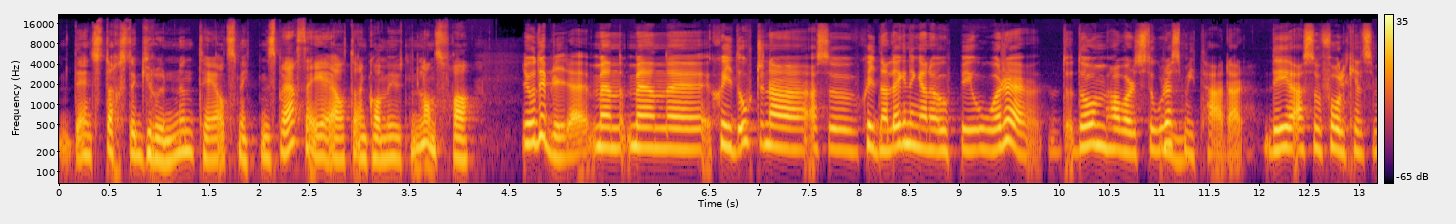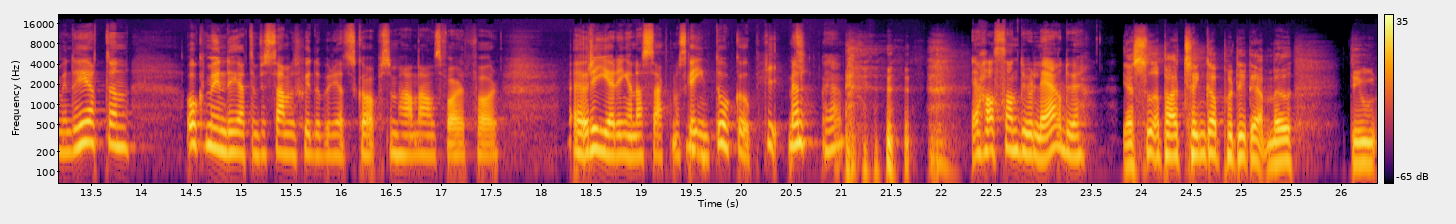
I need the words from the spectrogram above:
den största grunden till att smitten sprer sig, är att den kommer utomlands från? Jo, det blir det. Men, men eh, skidorterna, alltså skidanläggningarna uppe i Åre, de har varit stora mm. smitthärdar. Det är alltså Folkhälsomyndigheten och Myndigheten för samhällsskydd och beredskap som han har ansvaret för. Eh, regeringen har sagt att man ska inte åka upp dit. Men ja. Hassan, du lär du. Jeg sidder bare og tænker på det der med, det er jo,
